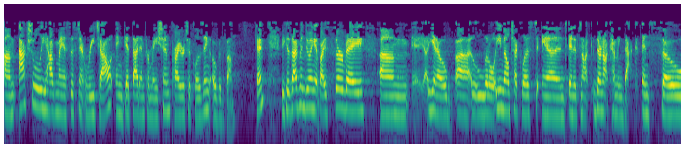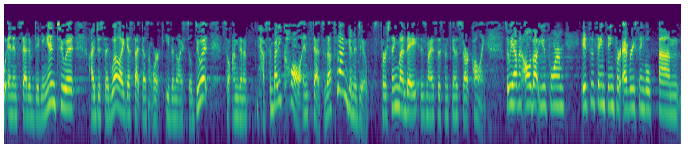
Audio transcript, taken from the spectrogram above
um, actually have my assistant reach out and get that information prior to closing over the phone. Okay? Because I've been doing it by survey, um, you know, uh, little email checklist and, and it's not, they're not coming back. And so, and instead of digging into it, I just said, well, I guess that doesn't work, even though I still do it. So I'm gonna have somebody call instead. So that's what I'm gonna do. First thing Monday is my assistant's gonna start calling. So we have an all about you form. It's the same thing for every single, um,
